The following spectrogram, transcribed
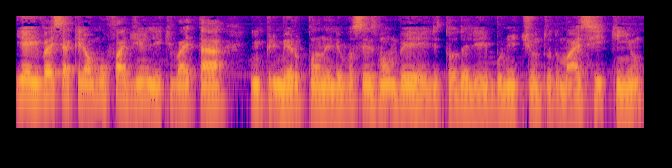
E aí vai ser aquele almofadinho ali que vai estar tá em primeiro plano ali, vocês vão ver ele todo ali bonitinho, tudo mais, riquinho.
